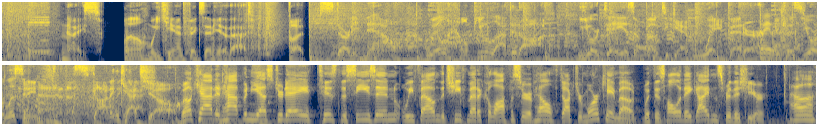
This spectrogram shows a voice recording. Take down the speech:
Nice. Well, we can't fix any of that. But starting now, we'll help you laugh it off. Your day is about to get way better, Way better. because you're listening to the Scott and Kat Show. Well, Kat, it happened yesterday. Tis the season. We found the chief medical officer of health, Dr. Moore, came out with his holiday guidance for this year. Uh,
